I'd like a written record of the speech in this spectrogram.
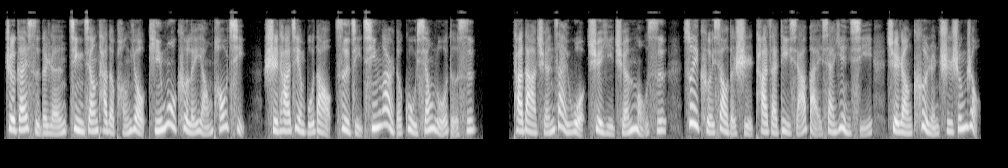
这该死的人竟将他的朋友提莫克雷扬抛弃，使他见不到自己亲爱的故乡罗德斯。他大权在握，却以权谋私。最可笑的是，他在地下摆下宴席，却让客人吃生肉。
